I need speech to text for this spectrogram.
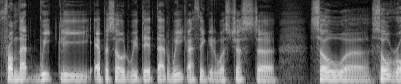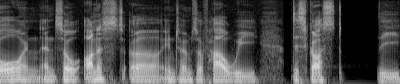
from that weekly episode we did that week. I think it was just uh, so uh, so raw and and so honest uh, in terms of how we discussed the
